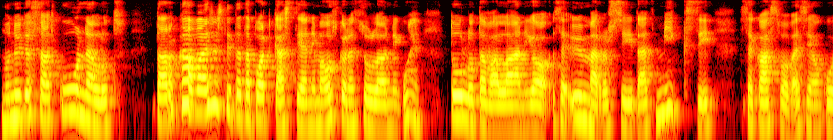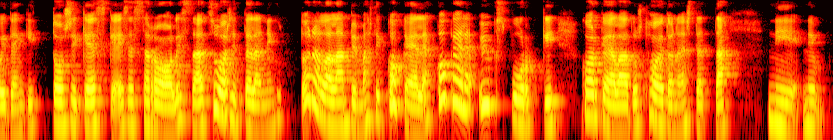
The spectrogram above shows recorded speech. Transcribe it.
Mutta nyt jos sä oot kuunnellut tarkkaavaisesti tätä podcastia, niin mä uskon, että sulle on niinku tullut tavallaan jo se ymmärrys siitä, että miksi se kasvovesi on kuitenkin tosi keskeisessä roolissa. Et suosittelen niinku todella lämpimästi kokeile. Kokeile yksi purkki korkealaatuista hoitonestettä, niin, niin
